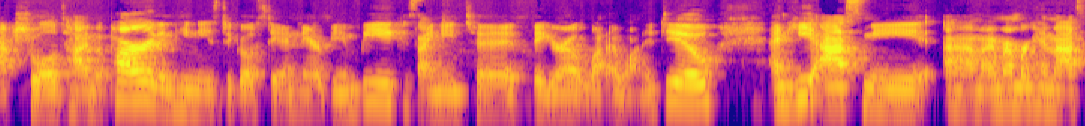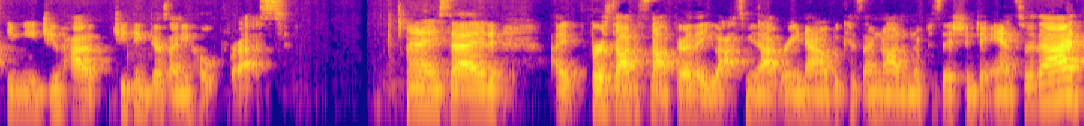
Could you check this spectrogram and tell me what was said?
actual time apart and he needs to go stay in an Airbnb because I need to figure out what I want to do. And he asked me, um, I remember him asking me, do you have, do you think there's any hope for us? And I said, I, first off, it's not fair that you ask me that right now because I'm not in a position to answer that.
